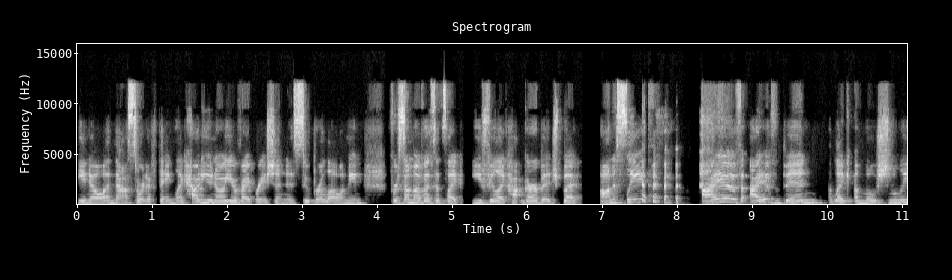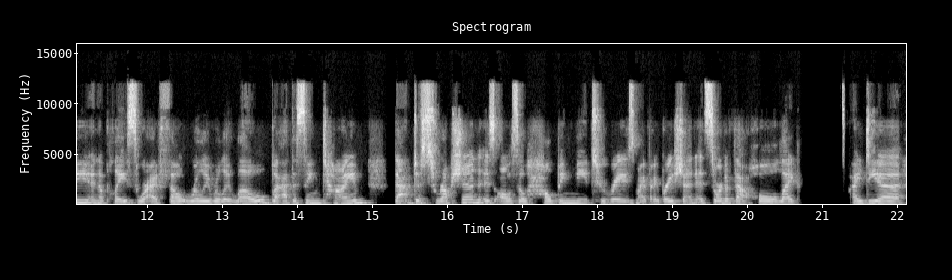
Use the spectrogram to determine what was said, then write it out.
you know and that sort of thing like how do you know your vibration is super low i mean for some of us it's like you feel like hot garbage but honestly i have i have been like emotionally in a place where i felt really really low but at the same time that disruption is also helping me to raise my vibration it's sort of that whole like idea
